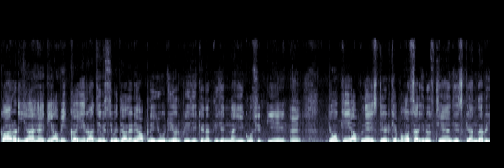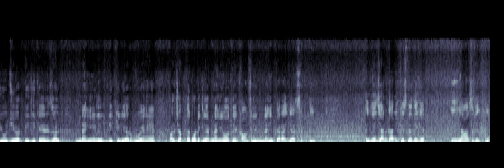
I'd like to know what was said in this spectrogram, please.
कारण यह है कि अभी कई राज्य विश्वविद्यालय ने अपने यूजी और पीजी के नतीजे नहीं घोषित किए हैं, क्योंकि अपने स्टेट के बहुत सारी यूनिवर्सिटी हैं जिसके अंदर यूजी और पीजी के रिज़ल्ट नहीं डिक्लेयर हुए हैं, और जब तक वो डिक्लेयर नहीं होते, काउंसलिंग नहीं कराई जा सकती। ये जानकारी किसने दी है? यहाँ से देखिए।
